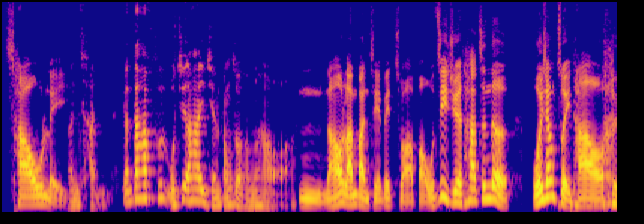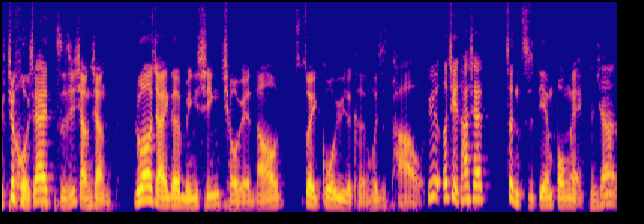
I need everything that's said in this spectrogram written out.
超雷，蛮惨的。但他我记得他以前防守很好啊。嗯，然后篮板直接被抓爆。我自己觉得他真的，我很想嘴他哦。就我现在仔细想想，如果要讲一个明星球员，然后最过誉的可能会是他哦。因为而且他现在正值巅峰哎，人家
